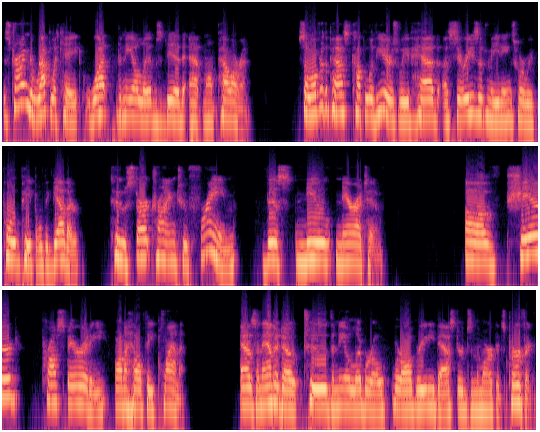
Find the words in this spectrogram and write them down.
is trying to replicate what the neolibs did at Mont Pelerin. So, over the past couple of years, we've had a series of meetings where we've pulled people together to start trying to frame this new narrative of shared prosperity on a healthy planet as an antidote to the neoliberal, we're all greedy bastards and the market's perfect.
